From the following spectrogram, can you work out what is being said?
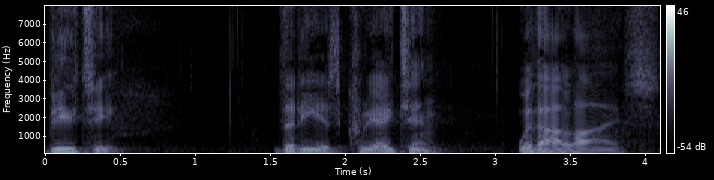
beauty that He is creating with our lives.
